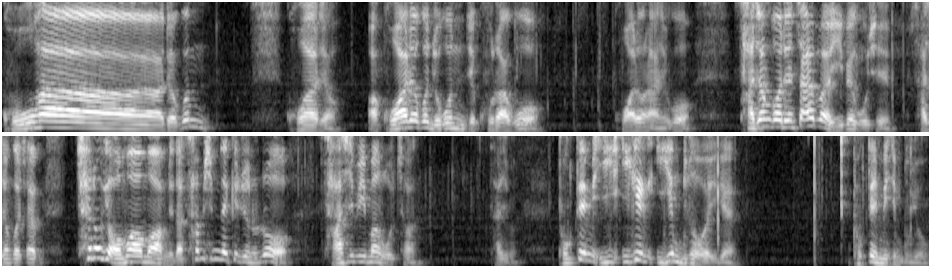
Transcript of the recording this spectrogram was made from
고화력은 고화력. 아, 고화력은 요건 이제 구라고 고화력은 아니고 사정거리는 짧아요. 250. 사정거리 짧. 체력이 어마어마합니다. 30렙 기준으로 42만 5천. 40. 독데미 이, 이게 이게 무서워 이게. 독데미지 무효.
